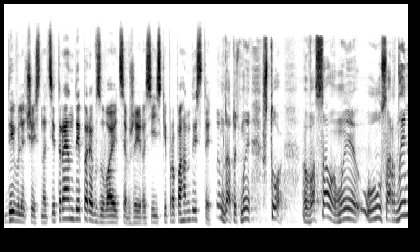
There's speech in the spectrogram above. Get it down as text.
дивлячись на ці тренди, перевзуваються вже й російські пропагандисти. Да, то есть мы что, вассалы, мы улус Орды,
